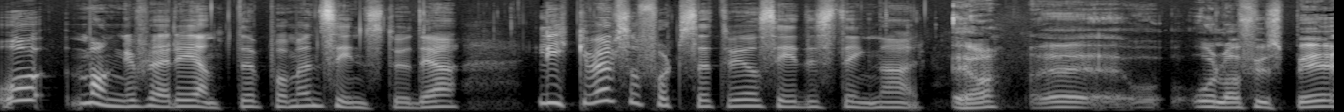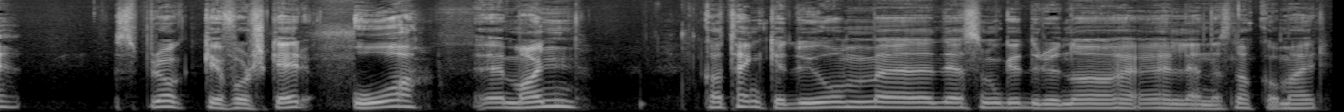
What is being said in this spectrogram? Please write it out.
Og mange flere jenter på medisinstudiet. Likevel så fortsetter vi å si disse tingene her. Ja, eh, Olaf Husby, språkforsker og eh, mann. Hva tenker du om eh, det som Gudrun og Helene snakker om her?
